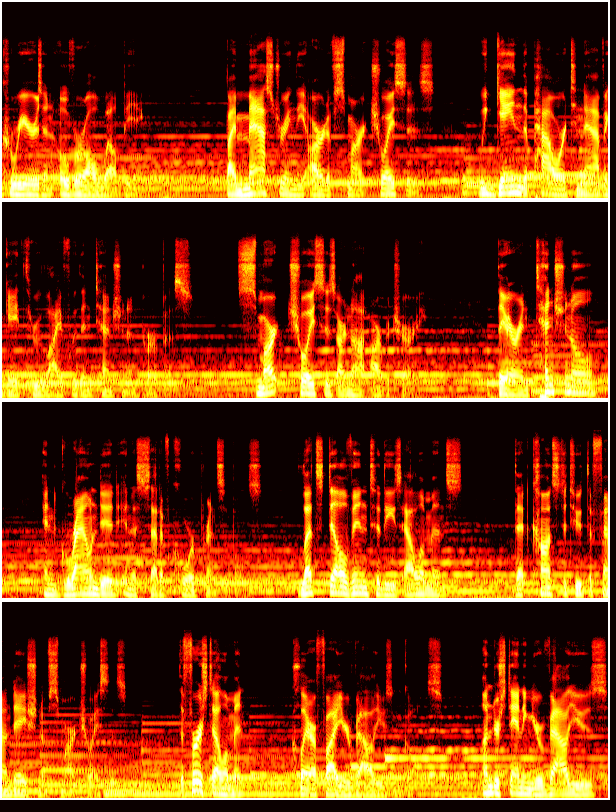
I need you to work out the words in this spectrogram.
careers, and overall well-being. By mastering the art of smart choices, we gain the power to navigate through life with intention and purpose. Smart choices are not arbitrary. They are intentional and grounded in a set of core principles. Let's delve into these elements that constitute the foundation of smart choices. The first element, clarify your values and goals. Understanding your values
